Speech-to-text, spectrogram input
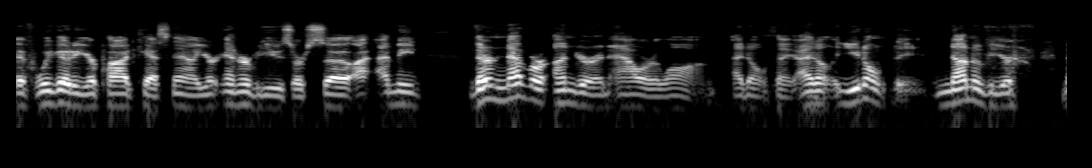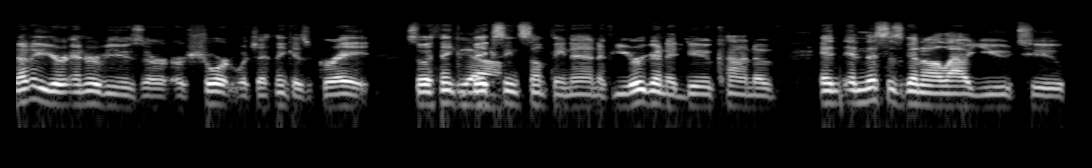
if we go to your podcast now, your interviews are so. I, I mean, they're never under an hour long. I don't think. I don't. You don't. None of your none of your interviews are, are short, which I think is great. So I think yeah. mixing something in, if you're going to do kind of, and and this is going to allow you to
